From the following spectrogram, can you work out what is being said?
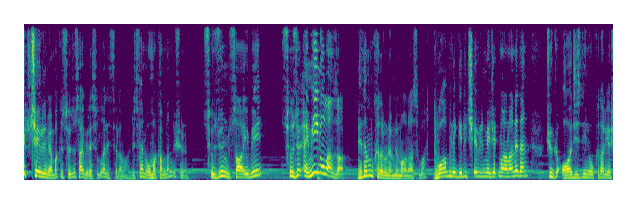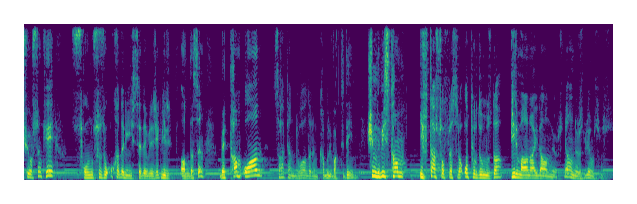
üç çevrilmeyen, bakın sözün sahibi Resulullah Aleyhisselam. Lütfen o makamdan düşünün. Sözün sahibi, sözü emin olan zat. Neden bu kadar önemli manası var? Dua bile geri çevrilmeyecek mana neden? Çünkü acizliğini o kadar yaşıyorsun ki sonsuzu o kadar iyi hissedebilecek bir andasın. Ve tam o an zaten duaların kabul vakti değil mi? Şimdi biz tam iftar sofrasına oturduğumuzda bir manayı da anlıyoruz. Ne anlıyoruz biliyor musunuz?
